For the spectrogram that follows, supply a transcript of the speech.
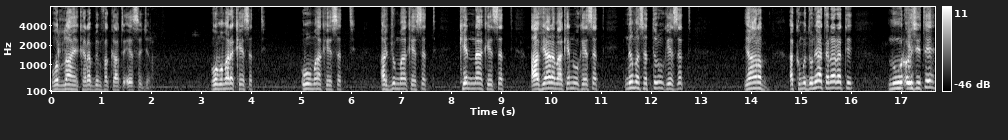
wallahi ka rabbin fakkaatu eessa jira uuma mara keessatti uumaa keessatti arjummaa keessatti kennaa keessatti aafiyaa namaa kennuu keessatti nama sattiruu keessatti. Yaa rab akkuma duniyaa tana irratti nuu dhoysitee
